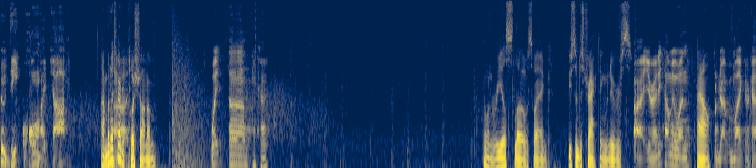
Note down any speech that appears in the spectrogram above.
Dude, the oh my god. I'm gonna try Uh, to push on him. Wait, uh, okay. Going real slow, swag. Do some distracting maneuvers. All right, you ready? Tell me when Now. I'm driving a bike, okay?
